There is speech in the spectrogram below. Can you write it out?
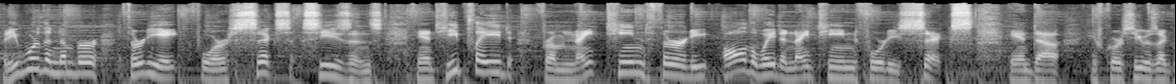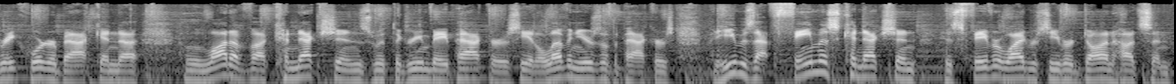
But he wore the number 38 for six seasons, and he played from 1930 all the way to 1946. And uh, of course, he was a great quarterback and uh, a lot of uh, connections with the Green Bay Packers. He had 11 years with the Packers, but he was that famous connection. His favorite wide receiver, Don Hutson.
